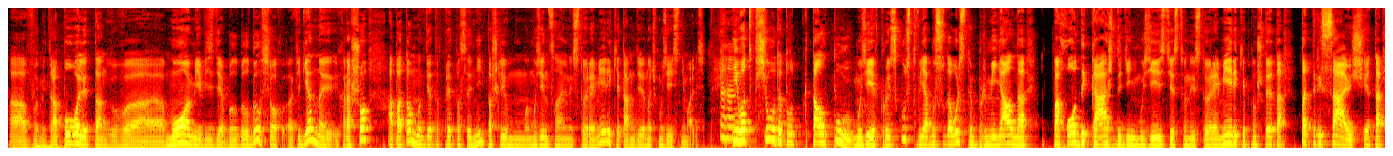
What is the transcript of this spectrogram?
а, в Метрополитен, в а, МОМе, везде был-был-был, все офигенно и хорошо. А потом мы где-то в предпоследний день пошли в Музей национальной истории Америки, там, где «Ночь музея» снимались. Ага. И вот всю вот эту вот толпу музеев про искусство я бы с удовольствием променял на походы каждый день в музей естественной истории Америки, потому что это потрясающе. Это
